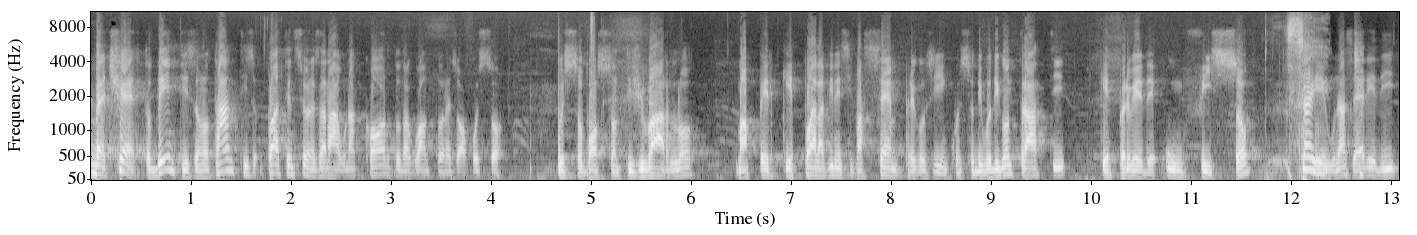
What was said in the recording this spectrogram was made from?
Eh, beh, certo, 20 sono tanti, poi attenzione, sarà un accordo da quanto ne so, questo, questo posso anticiparlo, ma perché poi alla fine si fa sempre così in questo tipo di contratti che prevede un fisso Sai, e una serie di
